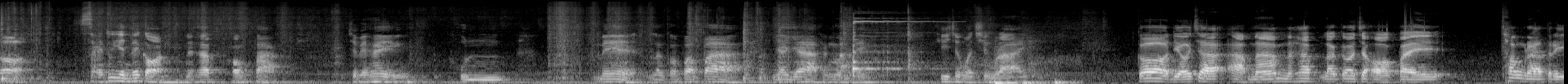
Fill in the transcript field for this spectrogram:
ก็ใส่ตู้เย็นไว้ก่อนนะครับ ของฝากจะไปให้คุณแม่แล้วก็ป้าป้าย่าย่าๆทั้งหลายที่จังหวัดเชียงราย ก็เดี๋ยวจะอาบน้ำนะครับ แล้วก็จะออกไปท่องราตรี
